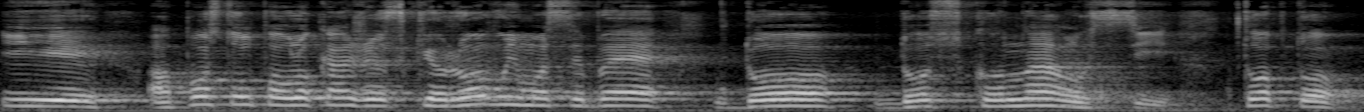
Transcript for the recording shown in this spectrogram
І апостол Павло каже: скеровуємо себе до досконалості. Тобто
